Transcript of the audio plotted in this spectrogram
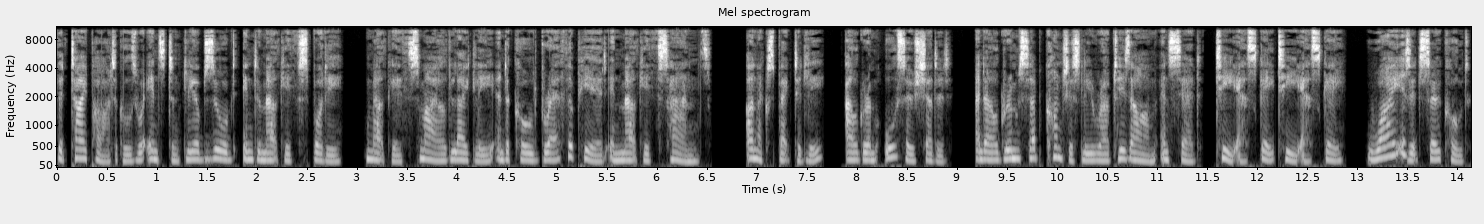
The Tai particles were instantly absorbed into Malkith's body. Malkith smiled lightly and a cold breath appeared in Malkith's hands. Unexpectedly, Algrim also shuddered, and Algrim subconsciously rubbed his arm and said, TSK TSK, why is it so cold?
